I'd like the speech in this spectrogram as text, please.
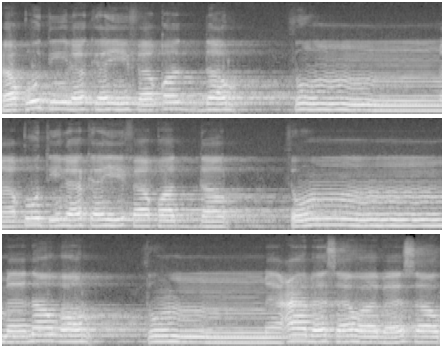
فقتل كيف قدر ثم قتل كيف قدر ثم نظر ثم عبس وبسر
